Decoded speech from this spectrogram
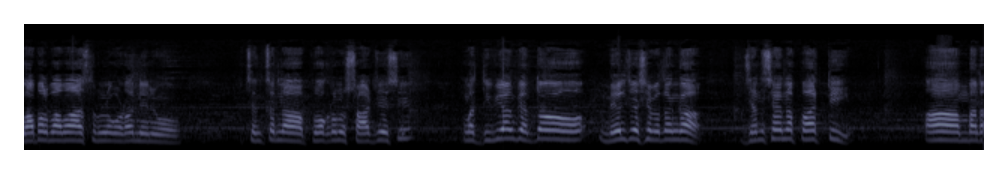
గోపాల బాబా ఆశ్రమంలో కూడా నేను చిన్న చిన్న ప్రోగ్రామ్ స్టార్ట్ చేసి మా దివ్యాంగులు ఎంతో మేలు చేసే విధంగా జనసేన పార్టీ మన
